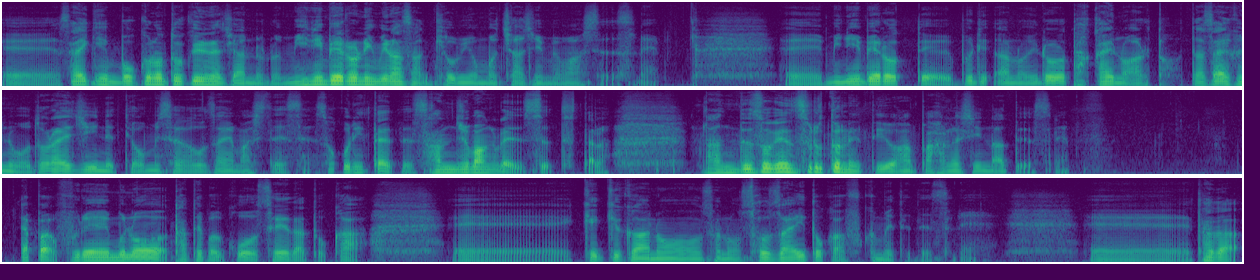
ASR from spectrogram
えー最近僕の得意なジャンルのミニベロに皆さん興味を持ち始めましてですね。えーミニベロってブリあのいろいろ高いのあると。太宰府にもドライジーネっていうお店がございましてですね、そこに行ったら30万ぐらいですって言ったら、なんでそげんするとねっていうやっぱ話になってですね、やっぱフレームの例えば合成だとか、えー結局あのその素材とか含めてですね、えーただ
